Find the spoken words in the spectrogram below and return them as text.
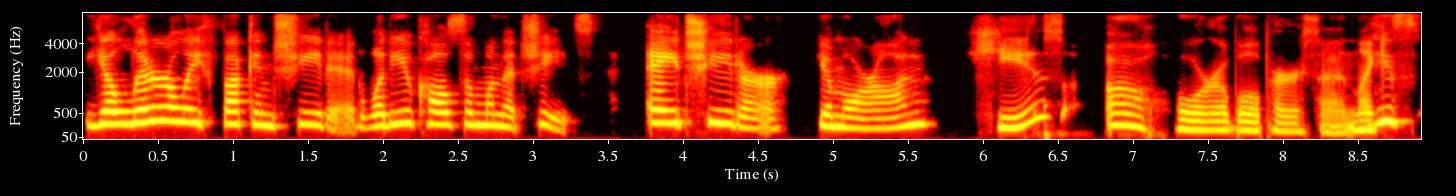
You literally fucking cheated. What do you call someone that cheats? A cheater, you moron. He's a horrible person. Like, he's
